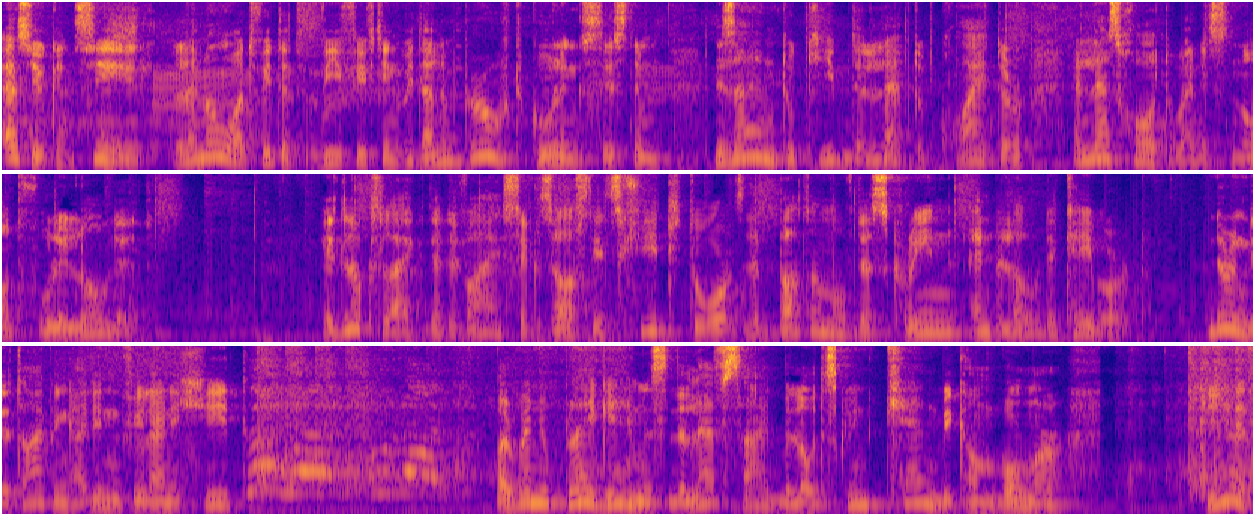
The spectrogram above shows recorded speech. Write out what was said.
As you can see, Lenovo outfitted V15 with an improved cooling system designed to keep the laptop quieter and less hot when it's not fully loaded. It looks like the device exhausts its heat towards the bottom of the screen and below the keyboard. During the typing I didn't feel any heat, but when you play games the left side below the screen can become warmer, yet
